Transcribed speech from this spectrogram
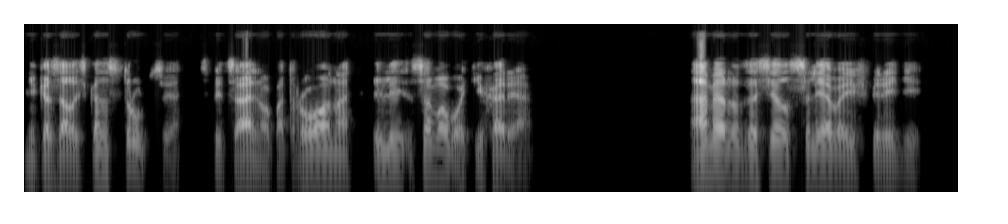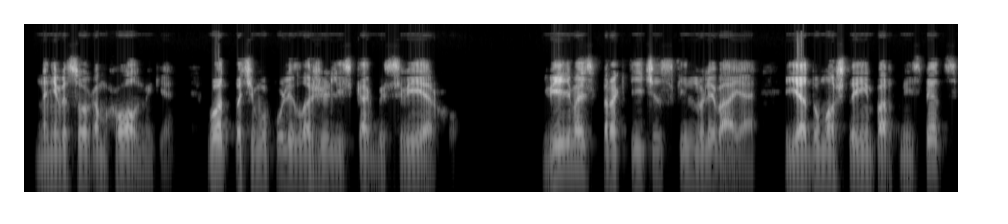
ни казалась конструкция специального патрона или самого тихоря. Амер засел слева и впереди, на невысоком холмике. Вот почему пули ложились как бы сверху. Видимость практически нулевая, и я думал, что импортный спец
